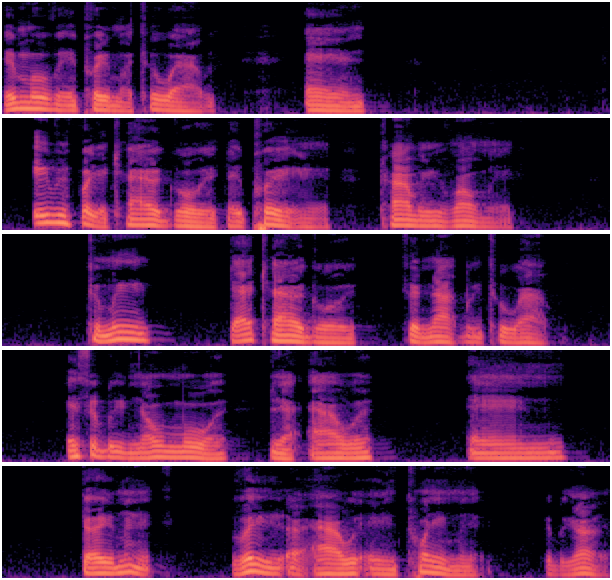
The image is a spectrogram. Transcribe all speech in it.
This movie is pretty much two hours. And even for the categories they put in, comedy romance, to me, that category should not be two hours. It should be no more than an hour and 30 minutes. Really, an hour and 20 minutes, to be honest.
